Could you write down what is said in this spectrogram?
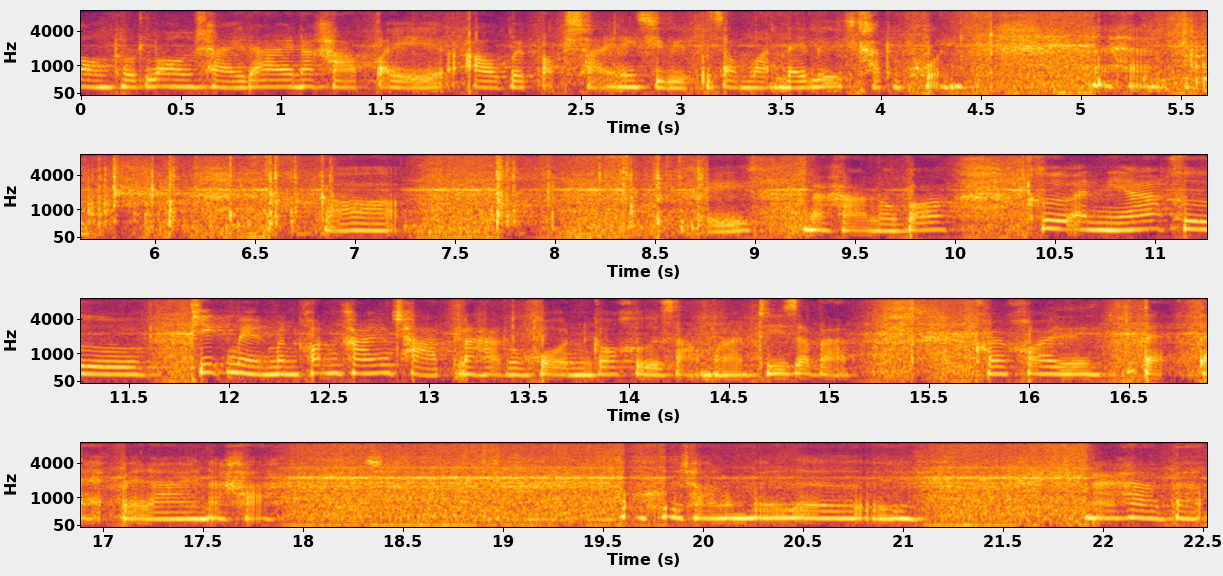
ลองทดลองใช้ได้นะคะ ไปเอาไปปรับใช้ในชีวิตประจำวันได้เลยค่ะทุกคนนะคะก็ นะคะแล้วก็คืออันนี้คือพิกเมนต์มันค่อนข้างชัดนะคะ ทุกคนก็คือสามารถที่จะแบบค่อยๆ แตะๆไปได้นะคะก็คือทาลงไปเลยนะคะแบบ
